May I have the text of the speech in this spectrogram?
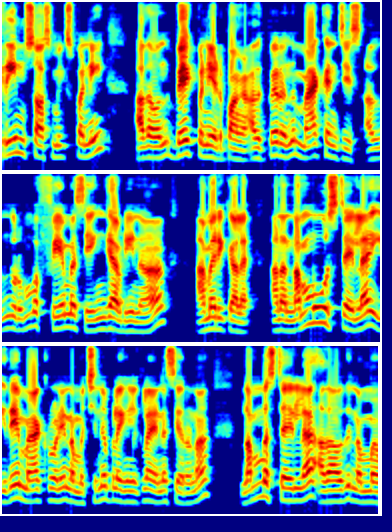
க்ரீம் சாஸ் மிக்ஸ் பண்ணி அதை வந்து பேக் பண்ணி எடுப்பாங்க. அதுக்கு பேர் வந்து மேக் அண்ட் சீஸ் அது வந்து ரொம்ப ஃபேமஸ் எங்கே அப்படின்னா அமெரிக்காவில் ஆனால் நம்ம ஊர் ஸ்டைலில் இதே மேக்ரோனி நம்ம சின்ன பிள்ளைங்களுக்குலாம் என்ன செய்கிறோன்னா நம்ம ஸ்டைலில் அதாவது நம்ம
